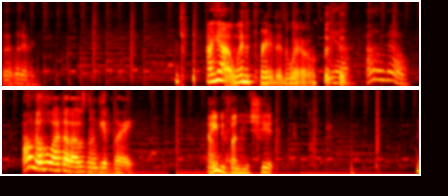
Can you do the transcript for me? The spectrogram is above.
but whatever. I got Winifred as well. Yeah, I don't know. I don't know who I thought I was gonna get, but Now you be funny as shit.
